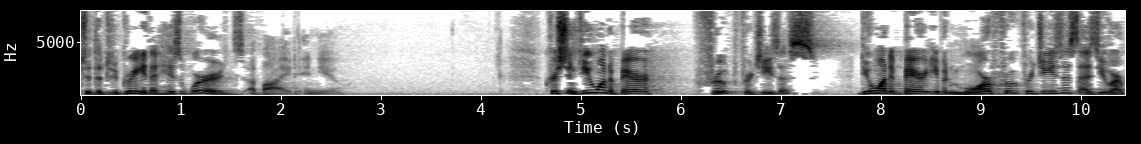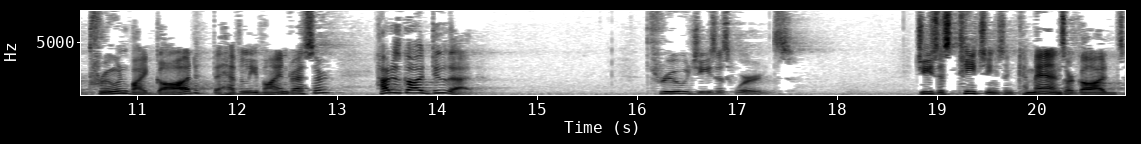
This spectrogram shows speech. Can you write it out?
to the degree that his words abide in you. Christian, do you want to bear fruit for Jesus? Do you want to bear even more fruit for Jesus as you are pruned by God, the heavenly vine dresser? How does God do that? Through Jesus' words. Jesus' teachings and commands are God's,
